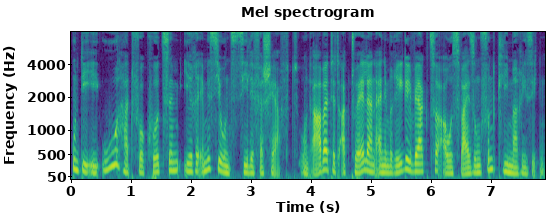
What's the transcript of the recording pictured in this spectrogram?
und die EU hat vor kurzem ihre Emissionsziele verschärft und arbeitet aktuell an einem Regelwerk zur Ausweisung von Klimarisiken.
